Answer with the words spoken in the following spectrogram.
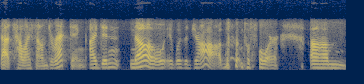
that's how i found directing i didn't know it was a job before um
